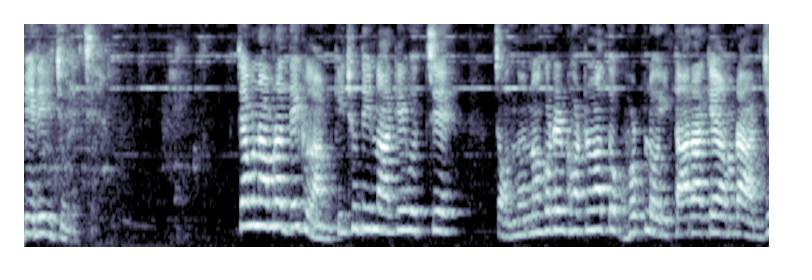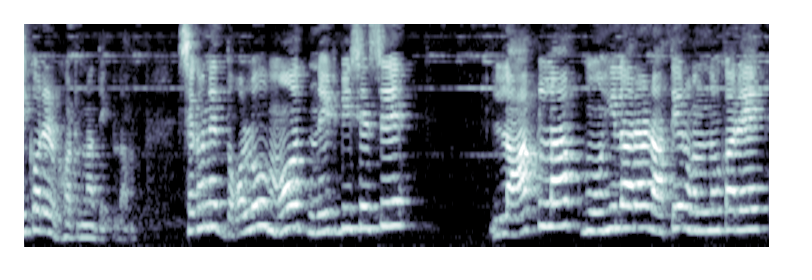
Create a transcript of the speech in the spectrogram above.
বেড়েই চলেছে। যেমন আমরা দেখলাম, কিছুদিন আগে হচ্ছে চন্দননগরের ঘটনা তো ঘটলই, তার আগে আমরা আরজিকরের ঘটনা দেখলাম। সেখানে দলমত নির্বিশেষে লাখ লাখ মহিলারা রাতের অন্ধকারে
